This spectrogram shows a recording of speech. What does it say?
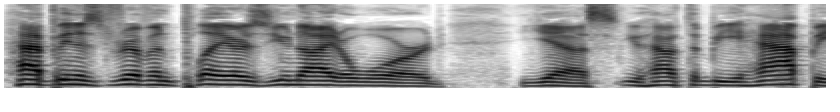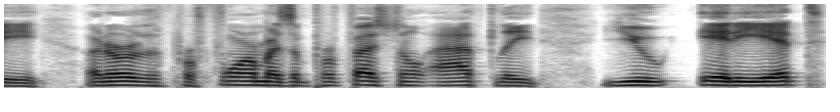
Happiness Driven Players Unite Award. Yes, you have to be happy in order to perform as a professional athlete, you idiot.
